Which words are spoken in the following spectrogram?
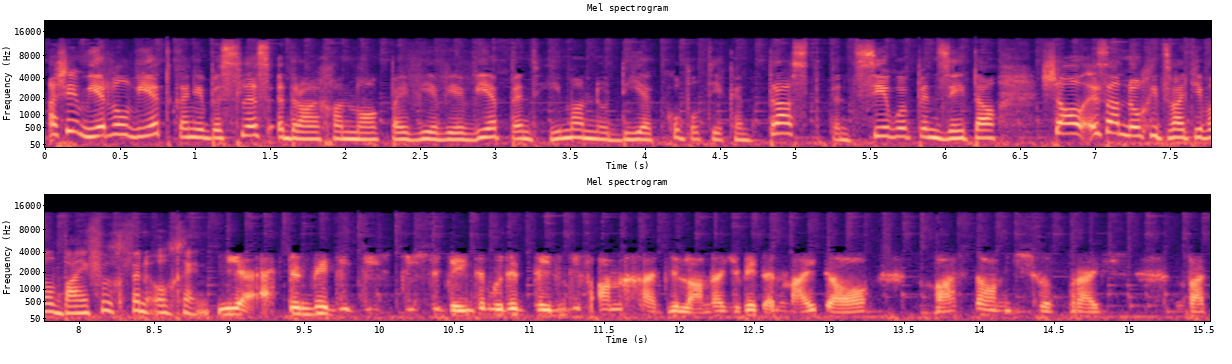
As jy meer wil weet, kan jy beslis 'n draai gaan maak by www.himannodee.trust.co.za. Charles, is daar nog iets wat jy wil byvoeg vanoggend? Nee, ek dink net die, die die studente moet dit definitief aangryp, Jolanda. Jy weet in my dae was daar nie so prys wat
